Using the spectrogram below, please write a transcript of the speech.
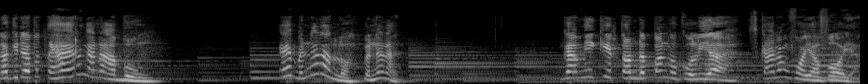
Lagi dapat THR nggak nabung. Eh beneran loh, beneran. Gak mikir tahun depan mau kuliah. Sekarang foya-foya.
